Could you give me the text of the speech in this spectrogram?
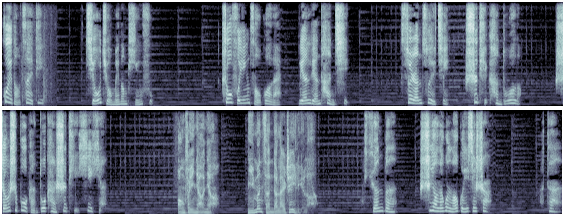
跪倒在地，久久没能平复。周福英走过来，连连叹气。虽然最近尸体看多了。仍是不敢多看尸体一眼。王妃娘娘，你们怎的来这里了？原本是要来问老鬼一些事儿，但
